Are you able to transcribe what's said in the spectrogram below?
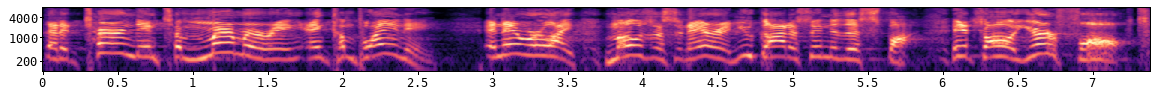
that it turned into murmuring and complaining. And they were like, Moses and Aaron, you got us into this spot. It's all your fault.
